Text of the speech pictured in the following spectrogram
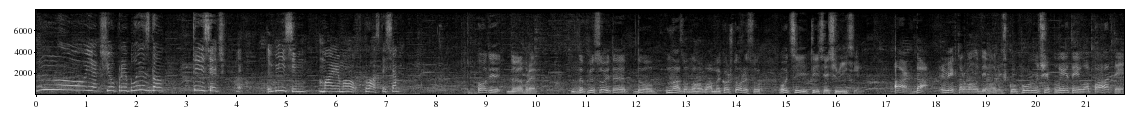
Ну, якщо приблизно тисяч вісім маємо вкластися. От і добре. Доплюсуйте до названого вами кошторису оці тисяч вісім. Ах, да, Віктор Володимирович, купуючи плити і лопати,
